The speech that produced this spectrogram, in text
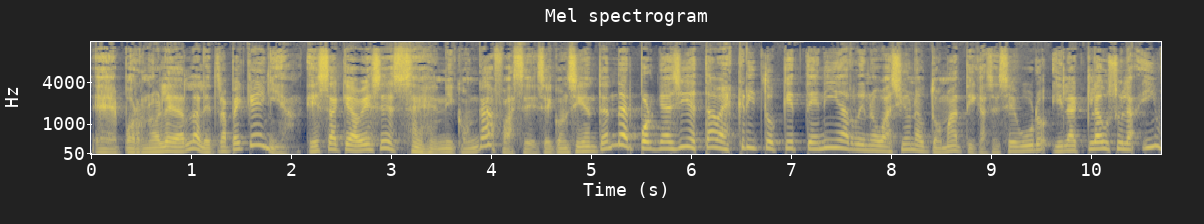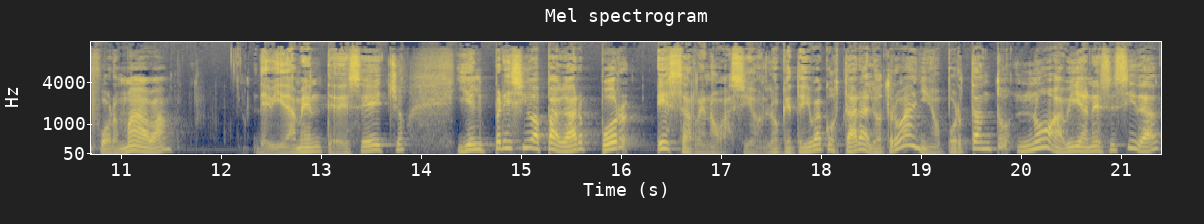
Eh, por no leer la letra pequeña, esa que a veces ni con gafas se, se, consigue entender, porque allí estaba escrito que tenía renovación automática ese seguro y la cláusula informaba debidamente de ese hecho y el precio a pagar por esa renovación, lo que te iba a costar al otro año. Por tanto, no había necesidad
